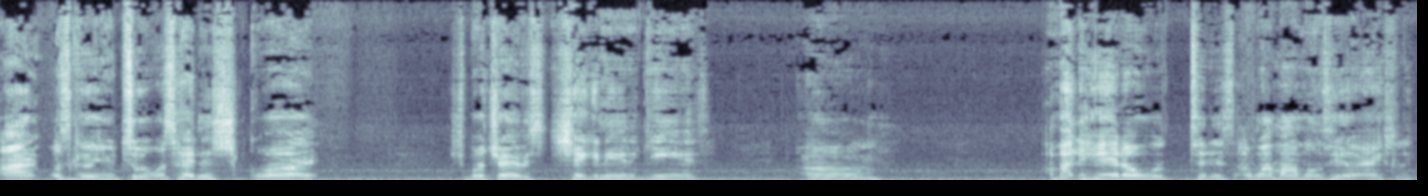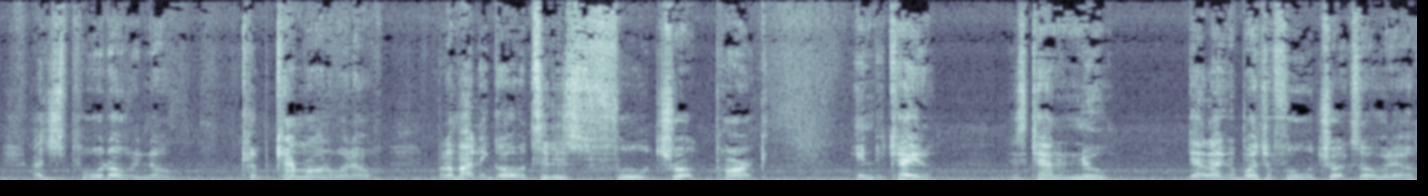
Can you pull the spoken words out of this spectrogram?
All right, what's good, YouTube? What's happening, squad? It's your boy Travis checking in again. Um, I'm about to head over to this. Well, I'm almost here actually. I just pulled over, you know, camera on or whatever. But I'm about to go over to this food truck park in Decatur. It's kind of new. Got like a bunch of food trucks over there,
